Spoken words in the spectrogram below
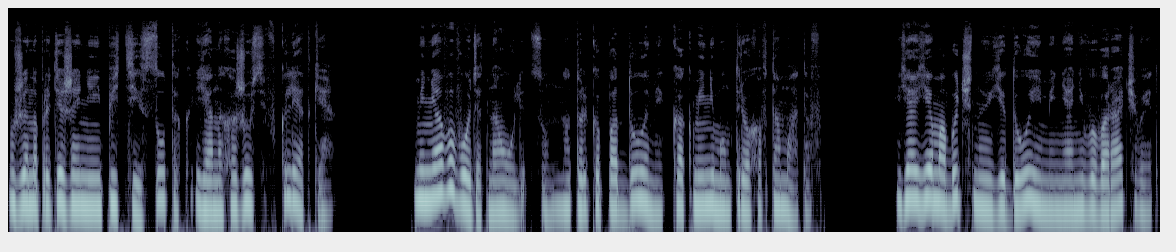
Уже на протяжении пяти суток я нахожусь в клетке. Меня выводят на улицу, но только под дулами как минимум трех автоматов. Я ем обычную еду, и меня не выворачивает,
